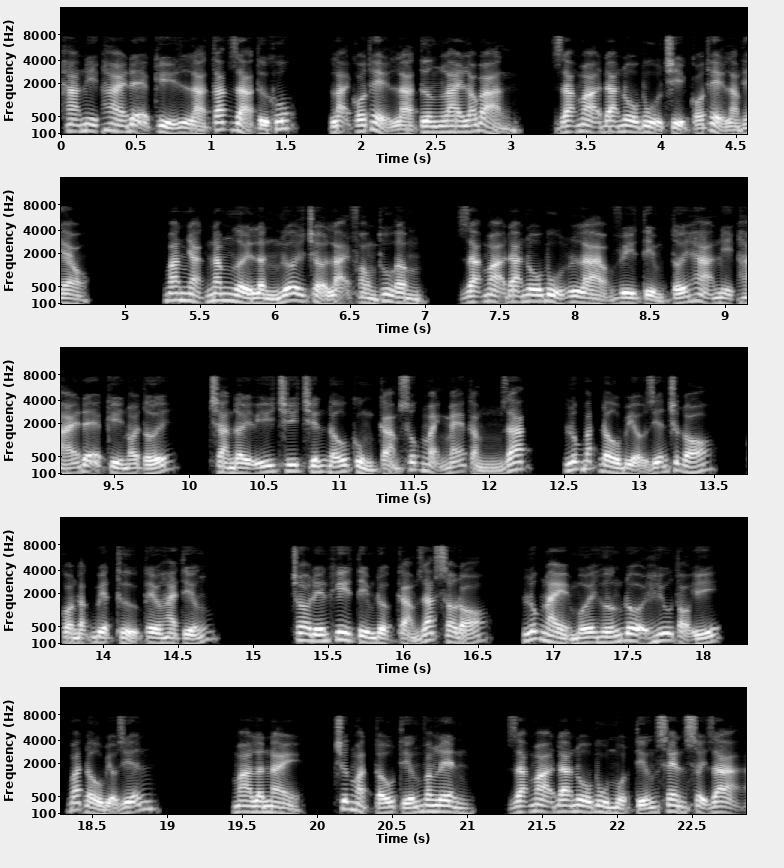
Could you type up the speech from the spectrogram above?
Hạ nghị hải đệ kỳ là tác giả từ khúc, lại có thể là tương lai lão bản dạ mạ đạ nổ bụ chỉ có thể làm theo. Ban nhạc năm người lần nữa trở lại phòng thu âm dạ mạ đạ nổ bụ là vì tìm tới hạ nghị hái đệ kỳ nói tới, tràn đầy ý chí chiến đấu cùng cảm xúc mạnh mẽ cảm giác lúc bắt đầu biểu diễn trước đó, còn đặc biệt thử kêu hai tiếng. Cho đến khi tìm được cảm giác sau đó, lúc này mới hướng đội hưu tỏ ý, bắt đầu biểu diễn. Mà lần này, trước mặt tấu tiếng vang lên dạ mạ đa nổ bù một tiếng sen sợi ra.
